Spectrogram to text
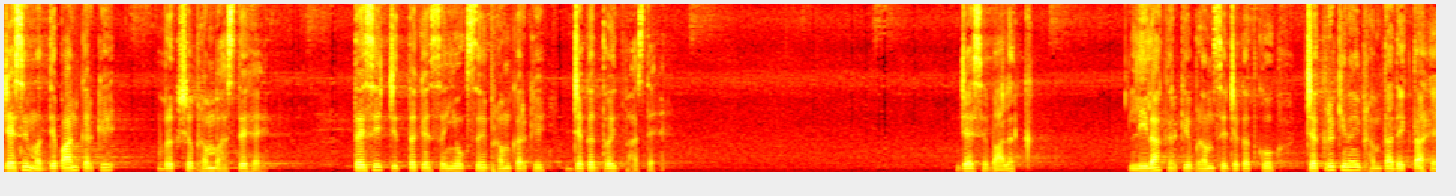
जैसे मद्यपान करके वृक्ष भ्रम भासते हैं तैसे चित्त के संयोग से भ्रम करके जगत द्वैत भासते हैं। जैसे बालक लीला करके भ्रम से जगत को चक्र की नहीं भ्रमता देखता है,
